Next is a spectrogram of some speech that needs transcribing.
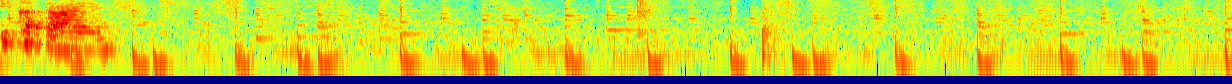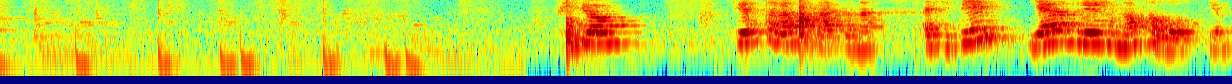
И катаем. Раскатано. А теперь я разрежу на полоски.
